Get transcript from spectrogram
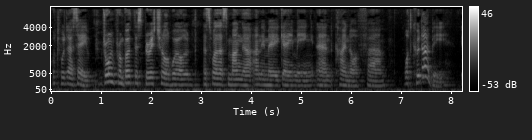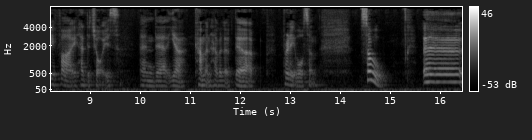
what would I say, drawing from both the spiritual world as well as manga, anime, gaming, and kind of um, what could I be if I had the choice? And uh, yeah, come and have a look. They are pretty awesome. So, uh,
